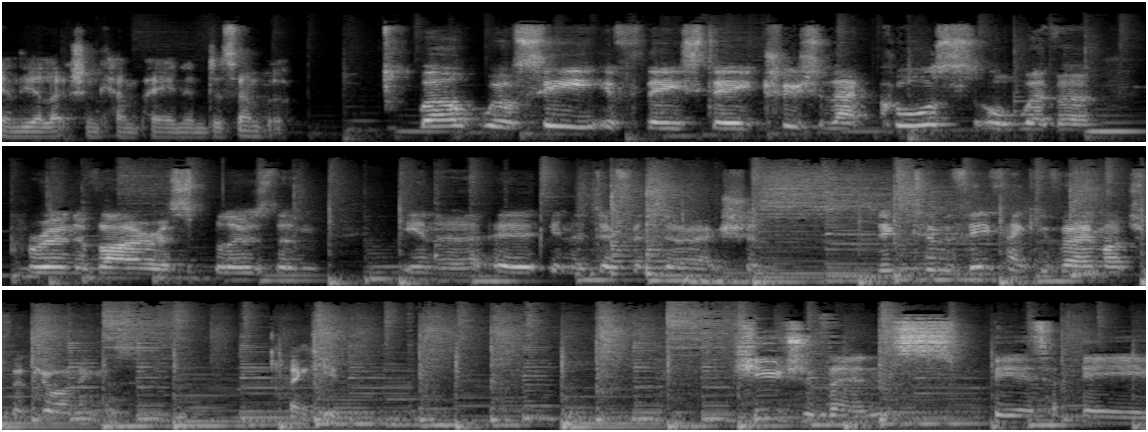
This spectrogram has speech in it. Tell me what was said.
in the election campaign in December. Well, we'll see if they stay true to that course or whether coronavirus blows them in a, in a different direction. Nick Timothy, thank you very much for joining us. Thank you. Huge events, be it a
